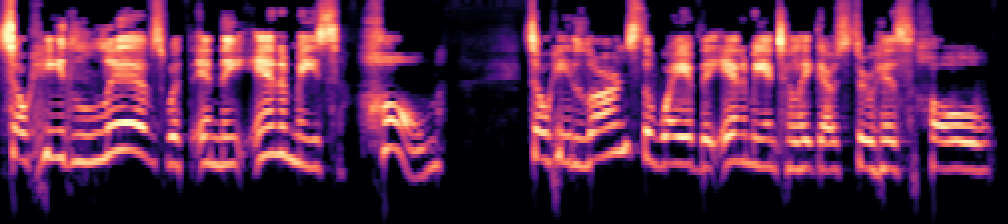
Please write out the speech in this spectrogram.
So he lives within the enemy's home So he learns the way of the enemy until he goes through his whole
